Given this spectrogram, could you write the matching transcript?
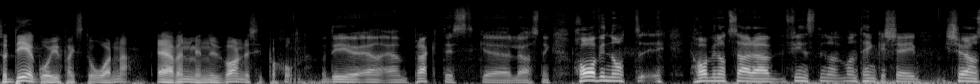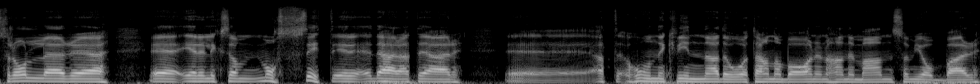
Så det går ju faktiskt att ordna, även med nuvarande situation. Och det är ju en, en praktisk eh, lösning. Har vi något, har vi något så här, finns det något, man tänker sig könsroller, eh, eh är det liksom mossigt? Är det, det här att det är eh, att hon är kvinna då och tar hand om barnen och han är man som jobbar.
